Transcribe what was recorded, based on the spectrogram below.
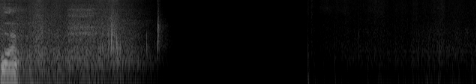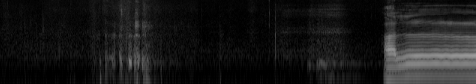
Да. Allah.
